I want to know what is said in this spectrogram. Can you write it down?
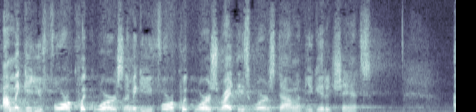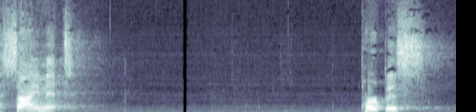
I'm going to give you four quick words. Let me give you four quick words. Write these words down if you get a chance. Assignment, purpose,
